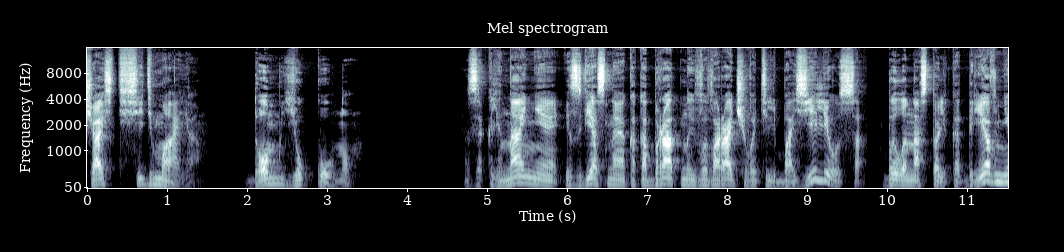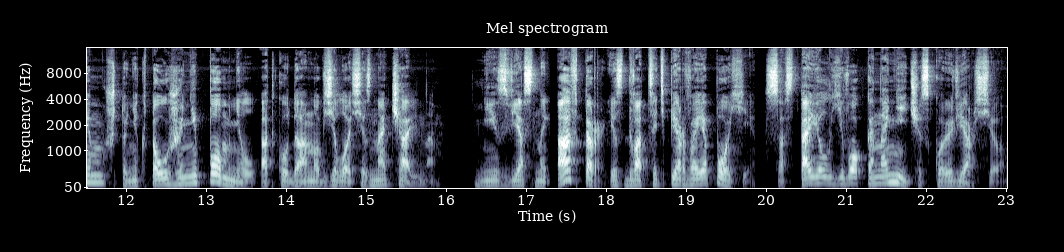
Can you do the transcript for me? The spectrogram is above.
Часть седьмая. Дом Юкуну. Заклинание, известное как обратный выворачиватель Базилиуса, было настолько древним, что никто уже не помнил, откуда оно взялось изначально. Неизвестный автор из 21 эпохи составил его каноническую версию.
